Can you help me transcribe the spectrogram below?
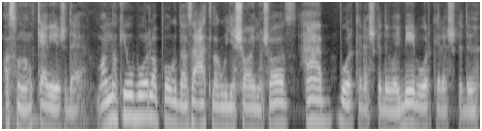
azt mondom kevés, de vannak jó borlapok, de az átlag ugye sajnos az A borkereskedő vagy B borkereskedő.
